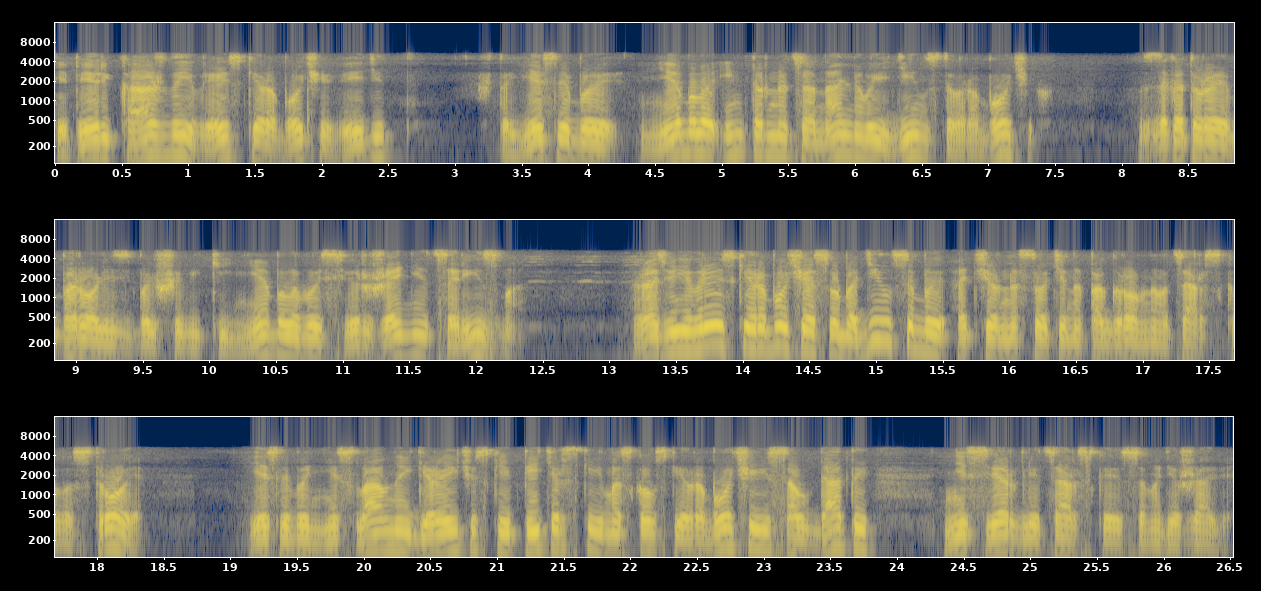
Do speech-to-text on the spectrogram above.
Теперь каждый еврейский рабочий видит, что если бы не было интернационального единства рабочих, за которое боролись большевики, не было бы свержения царизма. Разве еврейский рабочий освободился бы от черносотина погромного царского строя, если бы не славные героические питерские и московские рабочие и солдаты не свергли царское самодержавие?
